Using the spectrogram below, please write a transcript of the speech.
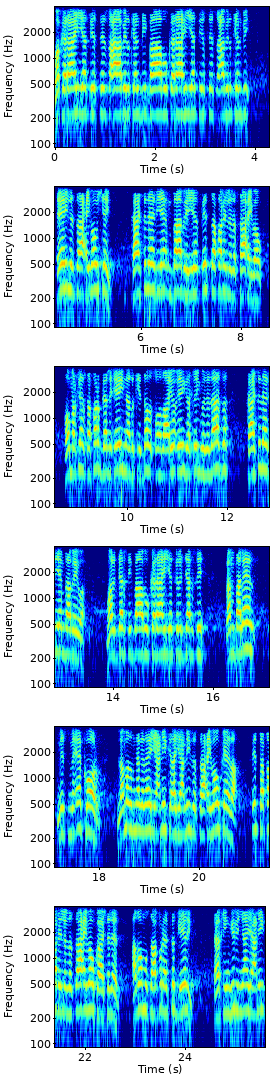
وakaraahiyati istisxaabi lkalbi baabu karaahiyati istisxaabi lkalbi ey lasaaxibo shay kaashadeediy baabey fi safari lilasaaxibo oo marka safar gal eynadkidaw soodaayo eygasay wadadaas kaashadeediy baabey wa waljarsi baabu karaahiyat ljarsi gambaleel misma e koor lamada nagade yani yani lasaaxibawkeeda fi safari lilasaaxibaw kaashadeed adoo musaafir esa geeri laakin hirinya yani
